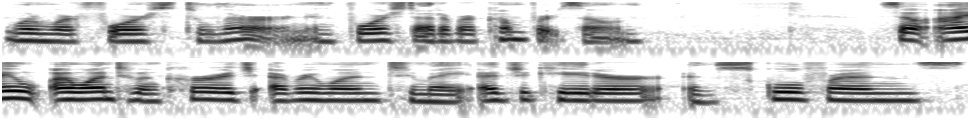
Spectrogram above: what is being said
when we're forced to learn and forced out of our comfort zone. So I, I want to encourage everyone to my educator and school friends.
